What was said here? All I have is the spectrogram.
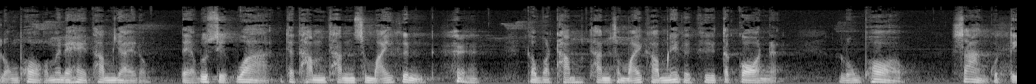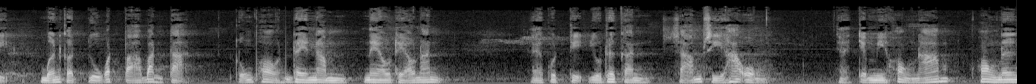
หลวงพ่อก็ไม่ได้ให้ทำใหญ่หรอกแต่รู้สึกว่าจะทำทันสมัยขึ้นคำว่าทำทันสมัยคำนี้ก็คือตะกอนน่ะหลวงพ่อสร้างกุฏิเหมือนกับอยู่วัดป่าบ้านตาด หลวงพ่อได้นำแนวแถวนั้น กุฏิอยู่ด้วยกันสามสี่ห้าองค์จะมีห้องน้ำห้องหนึ่ง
